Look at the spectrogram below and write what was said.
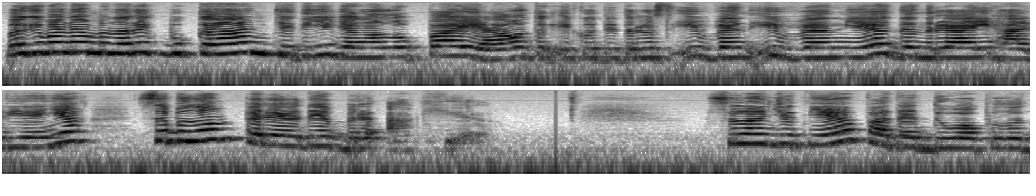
Bagaimana menarik bukan? Jadinya jangan lupa ya untuk ikuti terus event-eventnya dan raih hadiahnya sebelum periode berakhir. Selanjutnya, pada 28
